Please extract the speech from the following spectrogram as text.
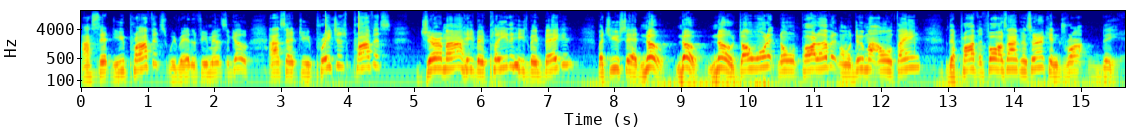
I sent to you prophets, we read it a few minutes ago. I sent to you preachers, prophets, Jeremiah, he's been pleading, he's been begging, but you said, no, no, no, don't want it, don't want part of it, I'm going to do my own thing. The prophet, as far as I'm concerned, can drop dead.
